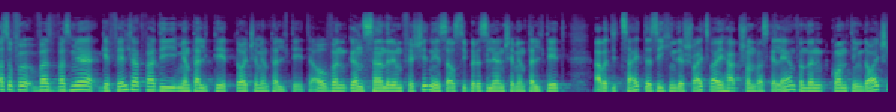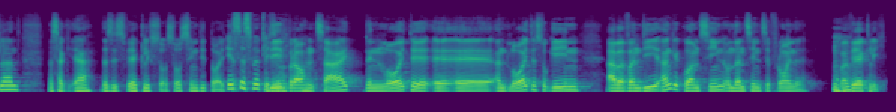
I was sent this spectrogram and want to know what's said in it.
Also für, was, was mir gefällt hat, war die Mentalität, deutsche Mentalität. Auch wenn ganz andere und verschieden ist als die brasilianische Mentalität. Aber die Zeit, dass ich in der Schweiz war, ich habe schon was gelernt und dann kommt in Deutschland, dann sage ich, ja, das ist wirklich so. So sind die Deutschen. Ist es wirklich die so? Die brauchen Zeit, den Leute, äh, äh, an Leute zu gehen. Aber wenn die angekommen sind und dann sind sie Freunde. Aber mhm. wirklich.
